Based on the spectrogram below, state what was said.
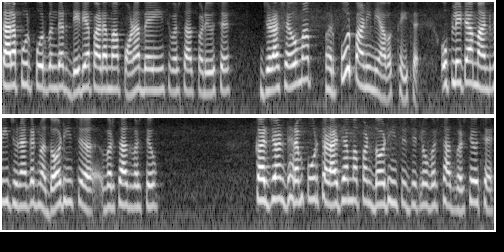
તારાપુર, પોરબંદર, ડેડિયાપાડામાં પોણા બે ઇંચ વરસાદ પડ્યો છે. જળાશયોમાં ભરપૂર પાણીની આવક થઈ છે. ઉપલેટા, માંડવી, જૂનાગઢમાં દોઢ ઇંચ વરસાદ વરસ્યો. કરજણ, ધરમપુર, તળાજામાં પણ દોઢ ઇંચ જેટલો વરસાદ વરસ્યો છે.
